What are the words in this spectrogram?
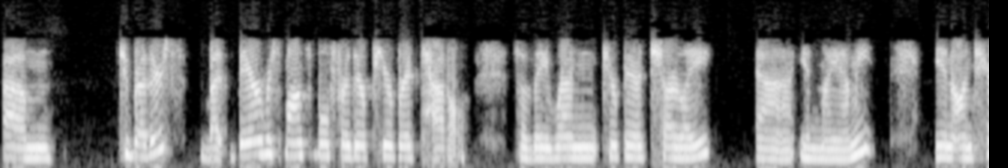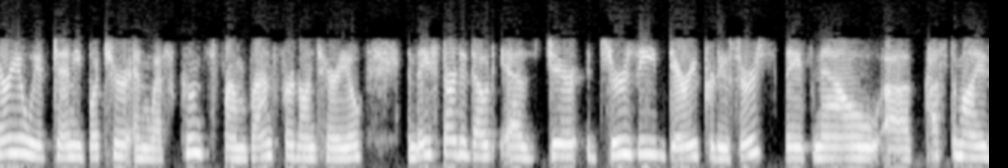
um, two brothers but they're responsible for their purebred cattle. So they run purebred Charolais uh, in Miami. In Ontario, we have Jenny Butcher and Wes Kuntz from Brantford, Ontario, and they started out as Jer- Jersey dairy producers. They've now uh, customized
